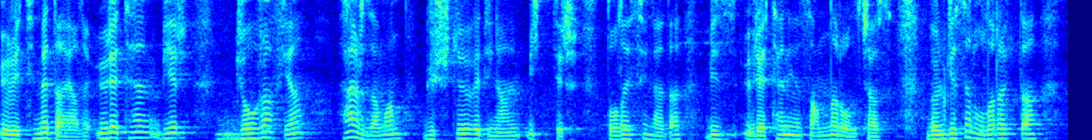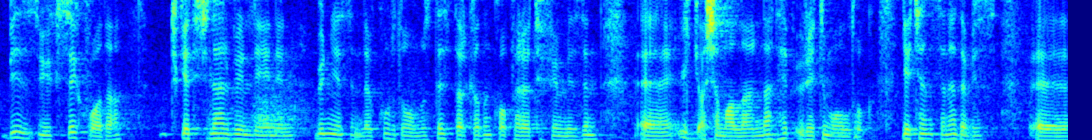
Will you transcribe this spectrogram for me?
üretime dayalı, üreten bir coğrafya her zaman güçlü ve dinamiktir. Dolayısıyla da biz üreten insanlar olacağız. Bölgesel olarak da biz Yüksekova'da Tüketiciler Birliği'nin bünyesinde kurduğumuz Destar Kadın Kooperatifimizin e, ilk aşamalarından hep üretim olduk. Geçen sene de biz e,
